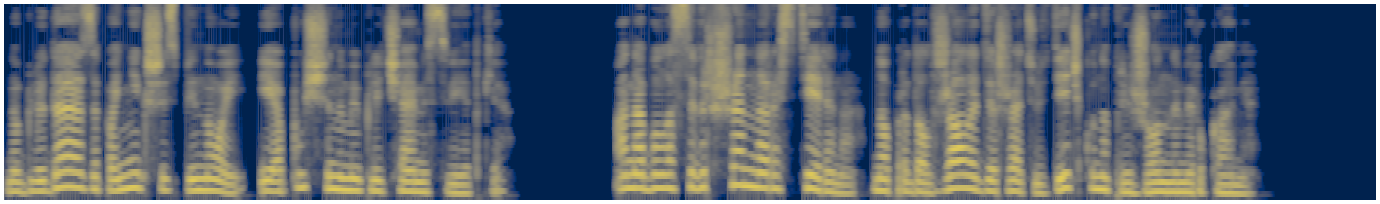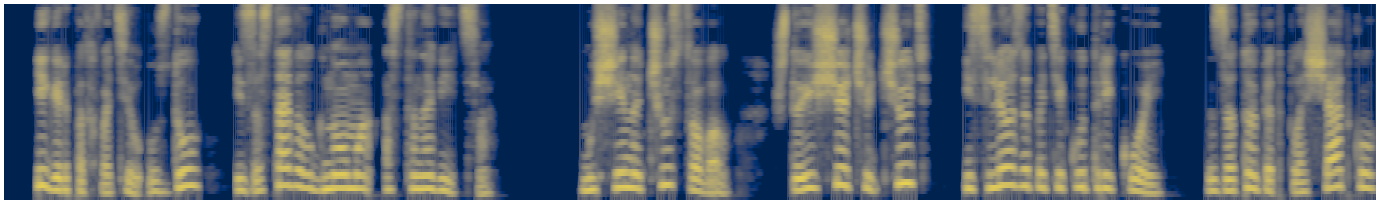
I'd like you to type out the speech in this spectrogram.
наблюдая за поникшей спиной и опущенными плечами Светки. Она была совершенно растеряна, но продолжала держать уздечку напряженными руками. Игорь подхватил узду и заставил гнома остановиться. Мужчина чувствовал, что еще чуть-чуть, и слезы потекут рекой, затопят площадку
